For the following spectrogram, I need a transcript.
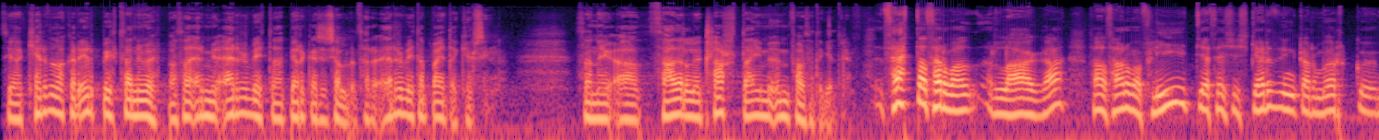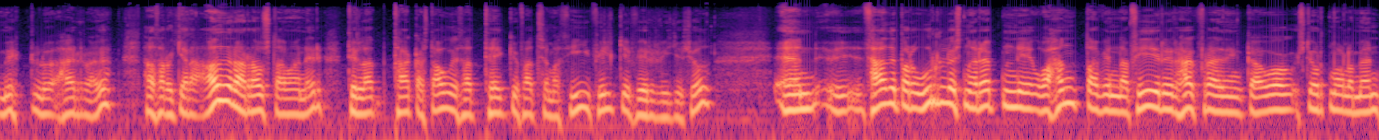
Því að kerfið okkar er byggt þannig upp að það er mjög erfitt að bjarga sér sjálfur, það er erfitt að bæta kjörsinn. Þannig að það er alveg klart dæmi um fátættagildri. Þetta þarf að laga, það þarf að flýtja þessi skerðingar mörgu miklu hærra upp, það þarf að gera aðra rástafanir til að takast á við það tekjufatt sem að því fylgir fyrir ríkisjóð en uh, það er bara úrlausnarefni og handavinna fyrir hagfræðinga og stjórnmálamenn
